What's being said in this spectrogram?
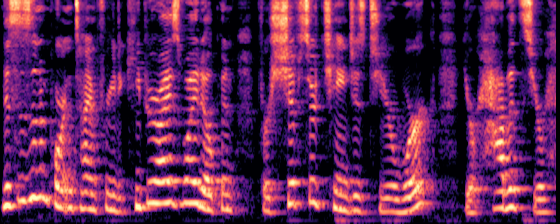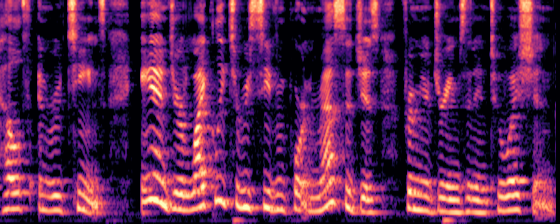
This is an important time for you to keep your eyes wide open for shifts or changes to your work, your habits, your health, and routines. And you're likely to receive important messages from your dreams and intuition.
